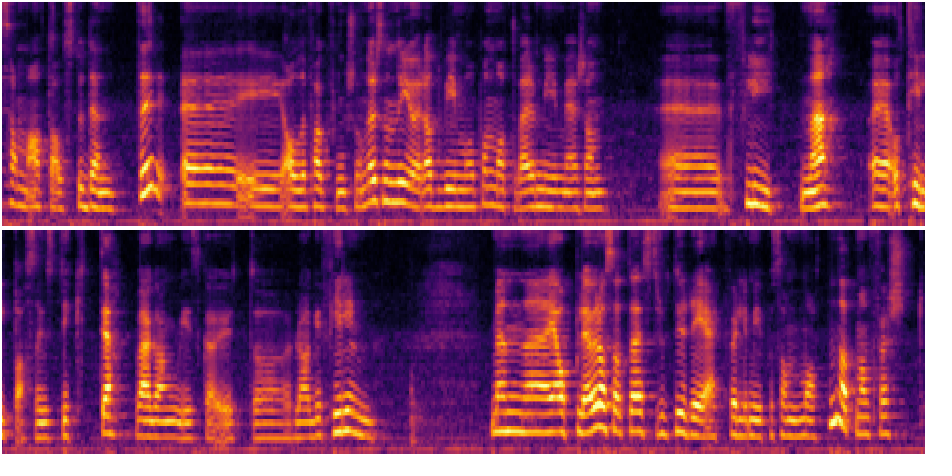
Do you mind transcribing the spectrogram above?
samme antall studenter eh, i alle fagfunksjoner, som det gjør at vi må på en måte være mye mer sånn eh, flytende eh, og tilpasningsdyktige hver gang vi skal ut og lage film. Men eh, jeg opplever også at det er strukturert veldig mye på samme måten. At man først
